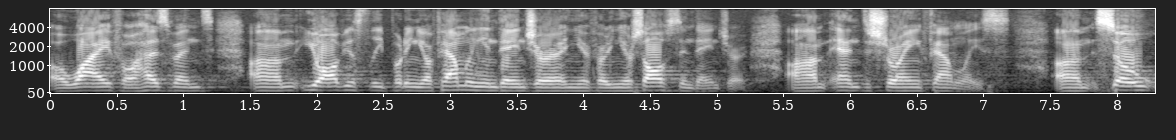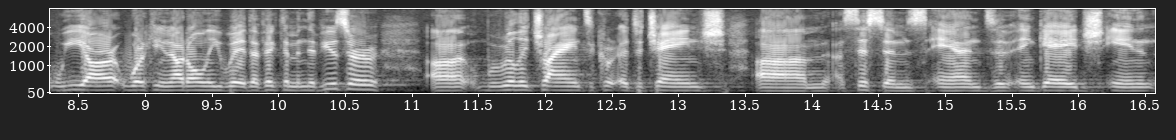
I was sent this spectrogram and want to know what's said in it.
or wife or husband, um, you're obviously putting your family in danger and you're putting yourselves in danger um, and destroying families. Um, so we are working not only with the victim and the abuser, uh, we're really trying to, to change um, systems and engage in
